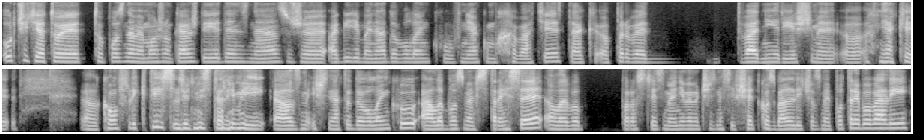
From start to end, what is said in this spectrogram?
Určite to je, to poznáme možno každý jeden z nás, že ak ideme na dovolenku v nejakom chvate, tak e, prvé dva dní riešime uh, nejaké uh, konflikty s ľuďmi, s ktorými uh, sme išli na tú dovolenku, alebo sme v strese, alebo proste sme, nevieme, či sme si všetko zbalili, čo sme potrebovali.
